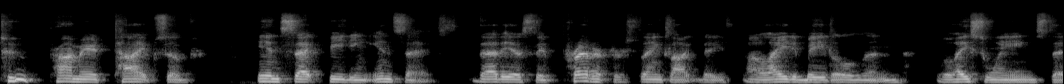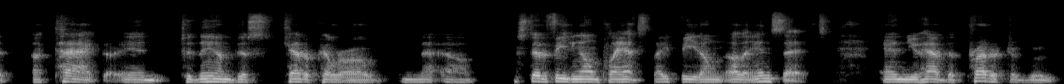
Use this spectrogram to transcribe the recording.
two primary types of insect feeding insects. That is the predators, things like the uh, lady beetle and lacewings that attack. And to them, this caterpillar, uh, instead of feeding on plants, they feed on other insects. And you have the predator group.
